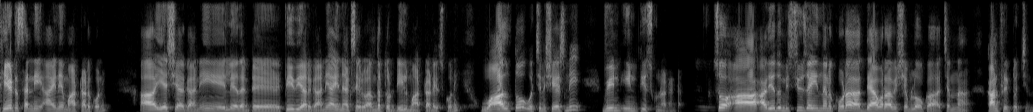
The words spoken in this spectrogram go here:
థియేటర్స్ అన్నీ ఆయనే మాట్లాడుకొని ఏషియా కానీ లేదంటే పీవీఆర్ కానీ ఐనాక్స్ అందరితో డీల్ మాట్లాడేసుకొని వాళ్ళతో వచ్చిన షేర్స్ని వీన్ ఈయన తీసుకున్నాడంట. సో ఆ- అదేదో మిస్యూజ్ అయిందని కూడా దేవరా విషయంలో ఒక చిన్న కాన్ఫ్లిక్ట్ వచ్చింది.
